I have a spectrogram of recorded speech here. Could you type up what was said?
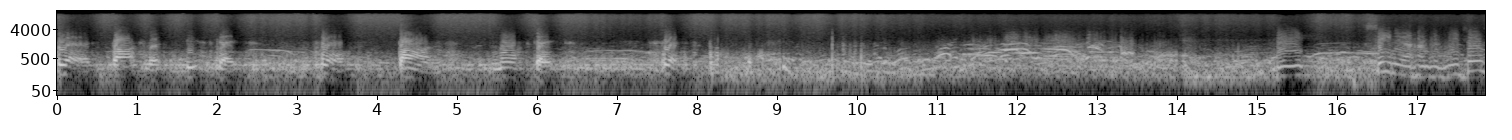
Third, Bartlett Eastgate. Fourth, Barnes Northgate. Fifth, The senior 100 meters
